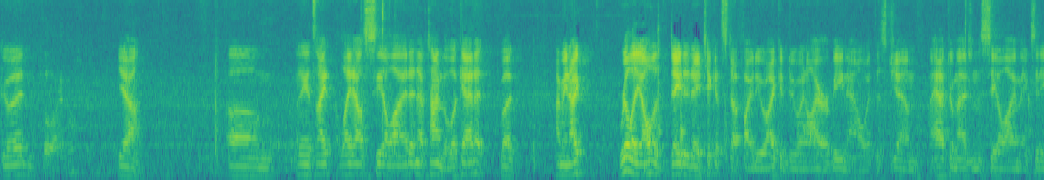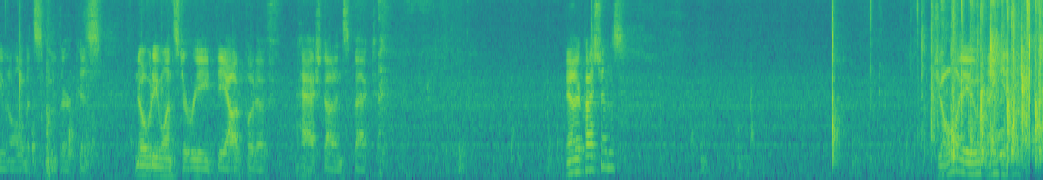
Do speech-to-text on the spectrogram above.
good. The lighthouse? Yeah. Um, I think it's Lighthouse CLI. I didn't have time to look at it, but I mean, I really all the day-to-day ticket stuff I do, I could do in IRB now with this gem. I have to imagine the CLI makes it even a little bit smoother because nobody wants to read the output of hash.inspect. Any other questions? Joel, you? Thank you.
